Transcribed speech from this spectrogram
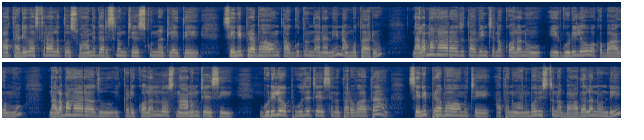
ఆ తడి వస్త్రాలతో స్వామి దర్శనం చేసుకున్నట్లయితే శని ప్రభావం తగ్గుతుందనని నమ్ముతారు. నలమహారాజు తవ్వించిన కొలను ఈ గుడిలో ఒక భాగము. నలమహారాజు ఇక్కడి కొలంలో స్నానం చేసి గుడిలో పూజ చేసిన తరువాత శని ప్రభావముచే అతను అనుభవిస్తున్న బాధల నుండి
